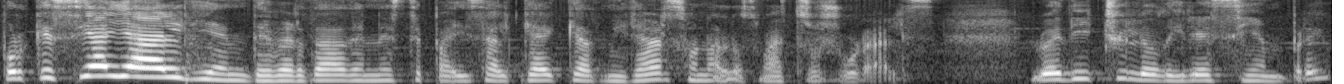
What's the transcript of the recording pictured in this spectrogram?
porque si hay alguien de verdad en este país al que hay que admirar son a los maestros rurales. Lo he dicho y lo diré siempre.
